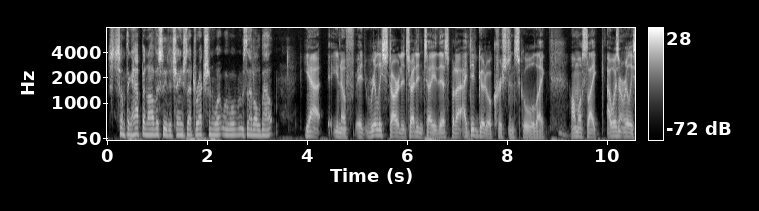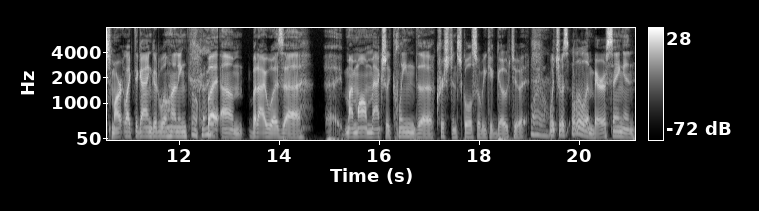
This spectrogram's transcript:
something happened, obviously, to change that direction. What, what, what was that all about? Yeah, you know, it really started. So I didn't tell you this, but I, I did go to a Christian school, like almost like I wasn't really smart like the guy in Good Will Hunting, Okay. but um, but I was. Uh, uh, my mom actually cleaned the Christian school so we could go to it, wow. which was a little embarrassing. And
